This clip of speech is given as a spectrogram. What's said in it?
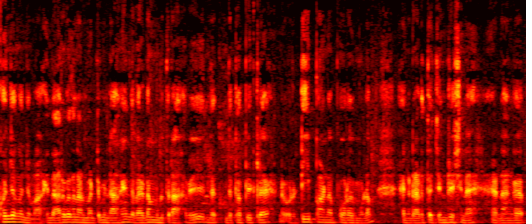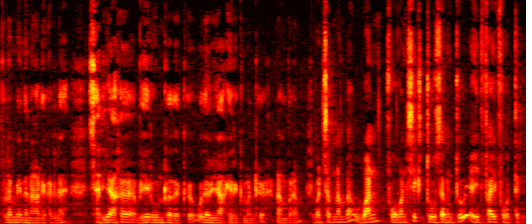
கொஞ்சம் கொஞ்சமாக இந்த அறுபது நாள் மட்டுமில்லாக இந்த வருடம் முழுத்தராகவே இந்த இந்த டாப்பிக்கில் ஒரு டீப்பான போகிறது மூலம் எங்களோட அடுத்த ஜென்ரேஷனை நாங்கள் புலம்பெய்த நாடுகளில் சரியாக வேரூன்றதுக்கு உதவியாக இருக்கும் என்று நம்புகிறோம் WhatsApp number one four one six two seven two eight five four three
